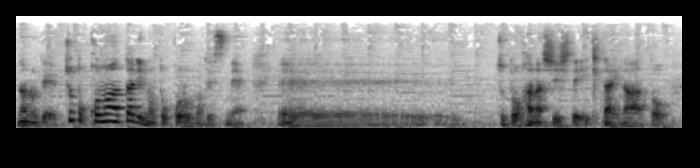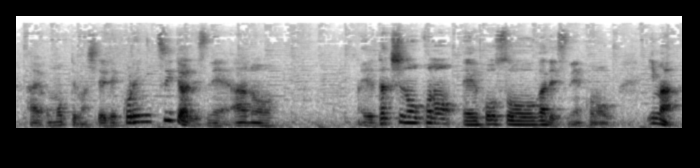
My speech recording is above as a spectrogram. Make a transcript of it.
なので、ちょっとこの辺りのところもですね、えー、ちょっとお話ししていきたいなと、はい、思ってまして、で、これについてはですね、あの、私のこの、えー、放送がですね、この今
